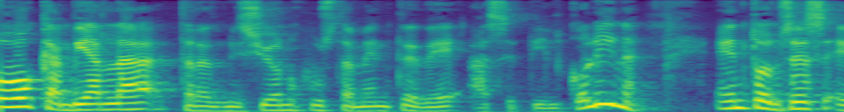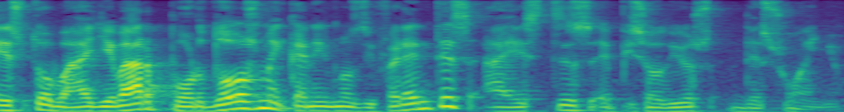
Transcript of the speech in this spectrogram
o cambiar la transmisión justamente de acetilcolina. Entonces esto va a llevar por dos mecanismos diferentes a estos episodios de sueño.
